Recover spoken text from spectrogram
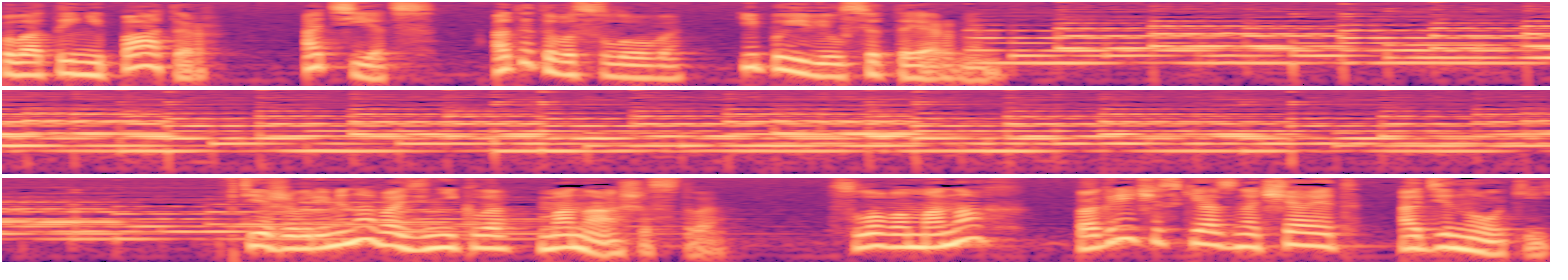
По латыни «патер» – «отец», от этого слова и появился термин. В те же времена возникло монашество. Слово «монах» по-гречески означает «одинокий».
